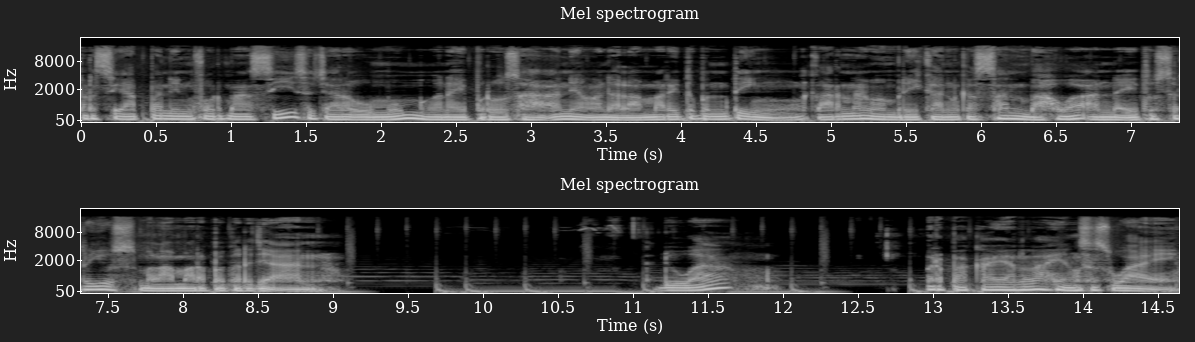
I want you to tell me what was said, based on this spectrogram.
Persiapan informasi secara umum mengenai perusahaan yang Anda lamar itu penting karena memberikan kesan bahwa Anda itu serius melamar pekerjaan. Kedua, berpakaianlah yang sesuai.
